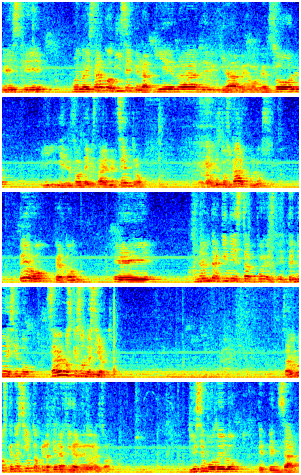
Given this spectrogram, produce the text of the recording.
es que, bueno, Aristarco dice que la Tierra debe girar alrededor del Sol y, el Sol debe estar en el centro, con estos cálculos, pero, perdón, eh, finalmente aquí está, pues, eh, termina diciendo, sabemos que eso no es cierto. Sabemos que no es cierto que la Tierra gira alrededor del Sol. Y ese modelo de pensar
